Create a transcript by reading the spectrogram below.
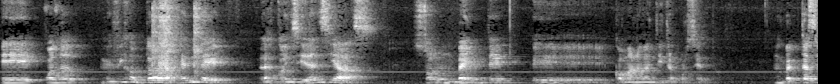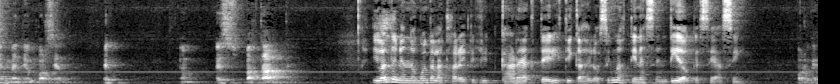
eh, cuando me fijo en toda la gente, las coincidencias son un 20,93%, eh, casi un 21%. Es, es bastante. Igual teniendo en cuenta las características de los signos, tiene sentido que sea así. ¿Por qué?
